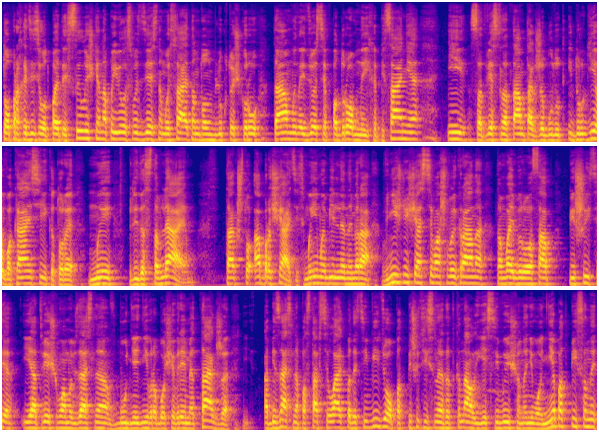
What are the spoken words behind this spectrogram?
то проходите вот по этой ссылочке, она появилась вот здесь на мой сайт antonbluk.ru. Там вы найдете подробное их описание и, соответственно, там также будут и другие вакансии, которые мы предоставляем. Так что обращайтесь. Мои мобильные номера в нижней части вашего экрана, там Viber, WhatsApp, пишите и отвечу вам обязательно в будние дни в рабочее время. Также Обязательно поставьте лайк под этим видео, подпишитесь на этот канал, если вы еще на него не подписаны.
